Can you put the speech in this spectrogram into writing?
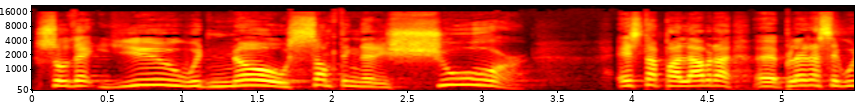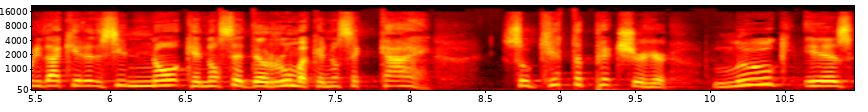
so that you would know something that is sure. Esta palabra, eh, plena seguridad, quiere decir no, que no se derrumba, que no se cae. So get the picture here. Luke is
